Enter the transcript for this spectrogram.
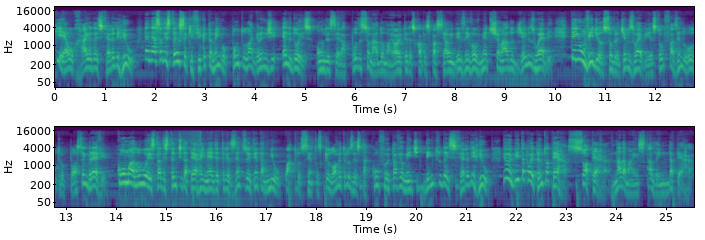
que é o raio da esfera de Hill. É nessa distância que fica também o ponto Lagrange L2, onde será posicionado o maior telescópio espacial em desenvolvimento chamado James Webb. Tem um vídeo sobre o James Webb e estou fazendo outro, posto em breve. Como a Lua está distante da Terra em média 380.400 km, está confortavelmente dentro da esfera de Hill e orbita, portanto, a Terra, só Terra, nada mais além da Terra.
